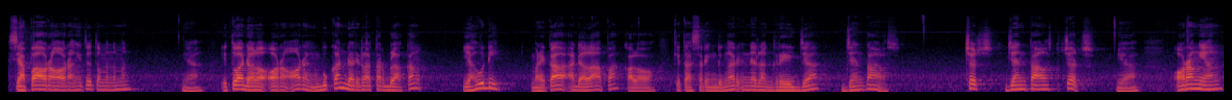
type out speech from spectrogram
Siapa orang-orang itu, teman-teman? Ya, itu adalah orang-orang yang bukan dari latar belakang Yahudi. Mereka adalah apa? Kalau kita sering dengar ini adalah gereja Gentiles. Church Gentile Church, ya. Orang yang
